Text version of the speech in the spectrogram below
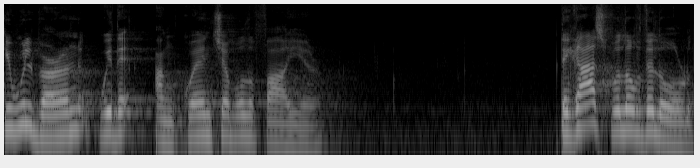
he will burn with the unquenchable fire. The Gospel of the Lord.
